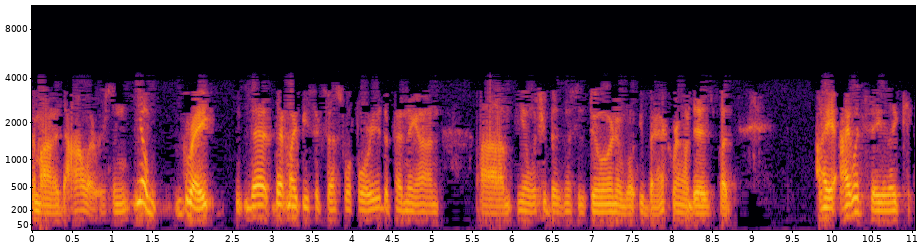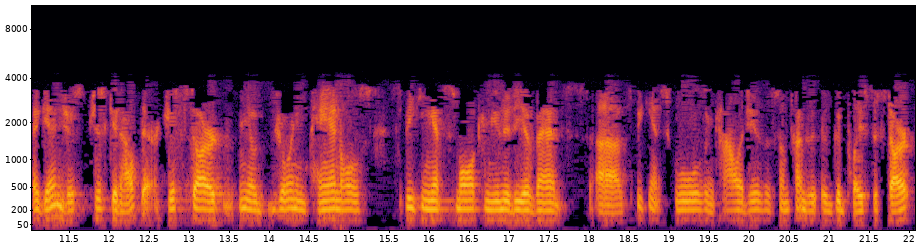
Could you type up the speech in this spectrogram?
amount of dollars. And, you know, great. That, that might be successful for you depending on, um, you know, what your business is doing and what your background is. But I, I would say like, again, just, just get out there. Just start, you know, joining panels, speaking at small community events, uh, speaking at schools and colleges is sometimes a, good place to start.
